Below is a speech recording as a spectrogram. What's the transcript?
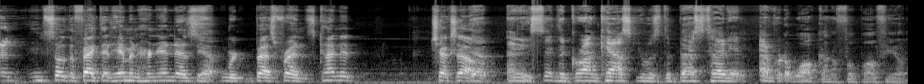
And, so the fact that him and Hernandez Yeah. were best friends kind of checks out. Yep. And he said that Gronkowski was the best tight end ever to walk on a football field.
